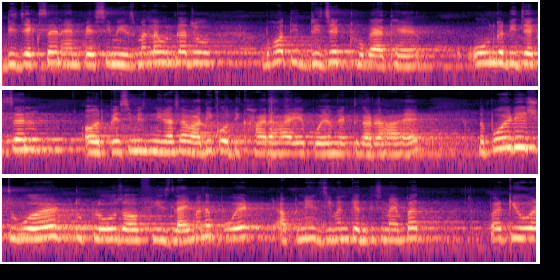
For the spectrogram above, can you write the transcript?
dejection and pessimism मतलब उनका जो बहुत ही डिजेक्ट हो गए थे, वो उनका डिजेक्शन और पेसिमिज्म निराशावादी को दिखा रहा है, ये पोएम व्यक्त कर रहा है। The poet is toward to close of his life मतलब पोएट अपने जीवन के अंतिम समय पर पर की ओर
